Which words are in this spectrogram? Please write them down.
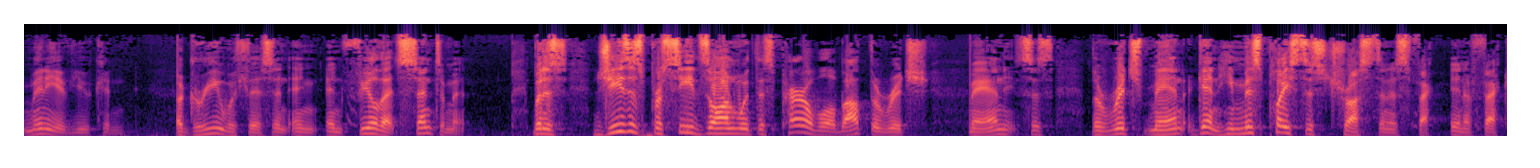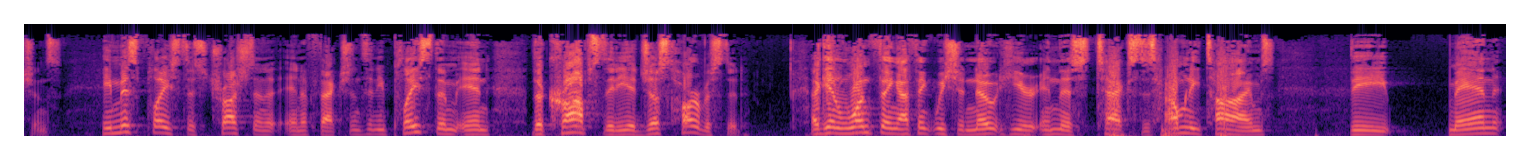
many of you can agree with this and, and, and feel that sentiment. But as Jesus proceeds on with this parable about the rich man, he says, the rich man, again, he misplaced his trust in his fe- in affections. He misplaced his trust in affections and he placed them in the crops that he had just harvested. Again, one thing I think we should note here in this text is how many times the man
